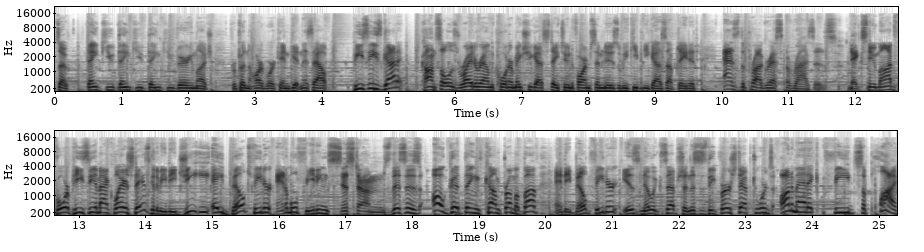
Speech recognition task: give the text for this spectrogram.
So thank you, thank you, thank you very much for putting the hard work in, getting this out. PC's got it. Console is right around the corner. Make sure you guys stay tuned to Farm Sim News. We'll be keeping you guys updated as the progress arises. Next new mod for PC and Mac players today is going to be the GEA Belt Feeder Animal Feeding Systems. This is all good things come from above, and the Belt Feeder is no exception. This is the first step towards automatic feed supply,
